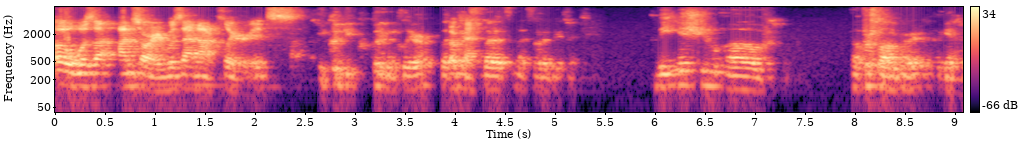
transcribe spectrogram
Oh, was that, I'm sorry, was that not clear? It's, It could be, could have been clearer, but Okay. that's, but that's, that's not a big thing. The issue of, uh, first of all, I'm very- again,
